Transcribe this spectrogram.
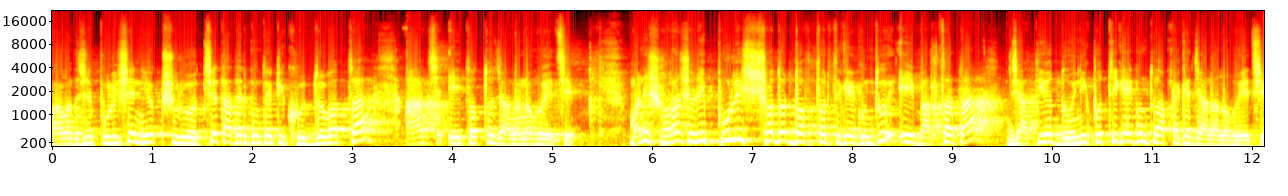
বাংলাদেশের পুলিশে নিয়োগ শুরু হচ্ছে, তাদের কিন্তু একটি ক্ষুদ্র বার্তা আজ এই তথ্য জানানো হয়েছে। মানে সরাসরি পুলিশ সদর দপ্তর থেকে কিন্তু এই বার্তাটা জাতীয় দৈনিক পত্রিকায় কিন্তু আপনাকে জানানো হয়েছে।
